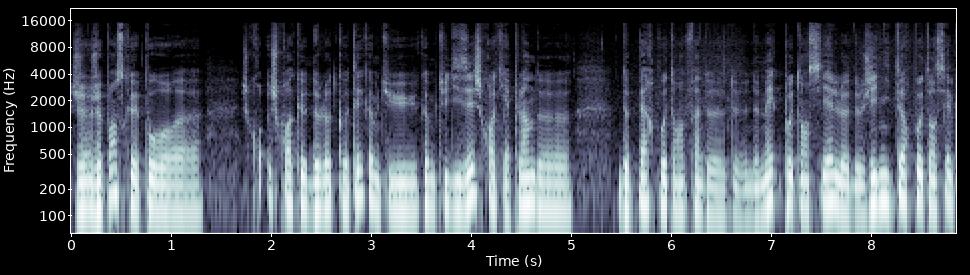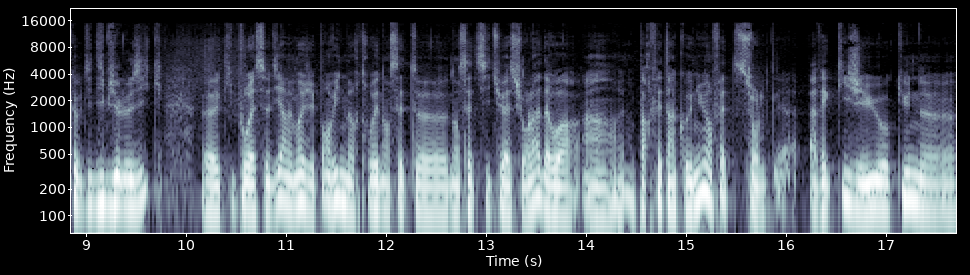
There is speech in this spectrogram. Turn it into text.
Je, je, pense que pour. Je, crois, je crois que de l'autre côté, comme tu, comme tu disais, je crois qu'il y a plein de, de pères poten... enfin de, de, de, mecs potentiels, de géniteurs potentiels, comme tu dis, biologiques, euh, qui pourraient se dire, mais moi, j'ai pas envie de me retrouver dans cette, euh, dans cette situation-là, d'avoir un, un, parfait inconnu, en fait, sur le, avec qui j'ai eu aucune, euh,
